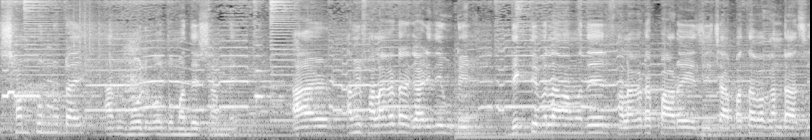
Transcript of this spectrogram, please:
সম্পূর্ণটাই আমি বলব তোমাদের সামনে। আর আমি ফালাকাটার গাড়িতে উঠে দেখতে পেলাম আমাদের ফালাকাটা পার হয়ে যে চা পাতা বাগানটা আছে,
